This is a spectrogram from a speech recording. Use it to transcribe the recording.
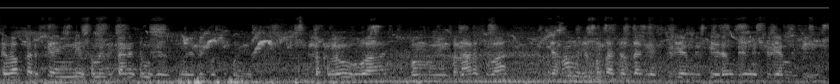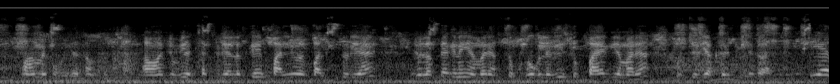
सेवा करके इन्हें समय बिताने से मुझे मेरे दिल को सुकून लखनऊ हुआ बनारस हुआ जहाँ मुझे पता चलता है कि चिड़िया मिलती है रंग बिरंगी चिड़िया मिलती है वहाँ मैं पहुँच जाता हूँ। और वहाँ जो भी अच्छा चिड़िया लगते हैं पालने वाले पालतू चिड़िया हैं जो लगता है कि नहीं हमारे यहाँ सुख भोग लगी सुख पाएगी हमारे यहाँ उस चिड़िया खरीद के लेकर ये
